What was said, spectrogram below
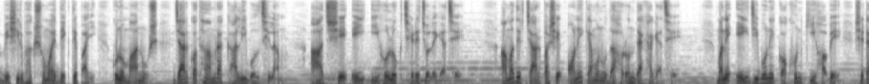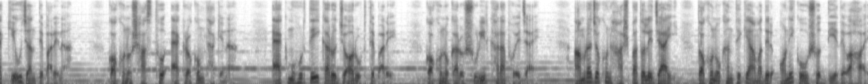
বেশিরভাগ সময় দেখতে পাই কোনো মানুষ যার কথা আমরা কালই বলছিলাম, আজ সে এই ইহলোক ছেড়ে চলে গেছে। আমাদের চারপাশে অনেক এমন উদাহরণ দেখা গেছে। মানে এই জীবনে কখন কি হবে সেটা কেউ জানতে পারে না। কখনো স্বাস্থ্য একরকম থাকে না। এক মুহূর্তেই কারও জ্বর উঠতে পারে। কখনো কারও শরীর খারাপ হয়ে যায়। আমরা যখন হাসপাতালে যাই, তখন ওখান থেকে আমাদের অনেক ঔষধ দিয়ে দেওয়া হয়।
